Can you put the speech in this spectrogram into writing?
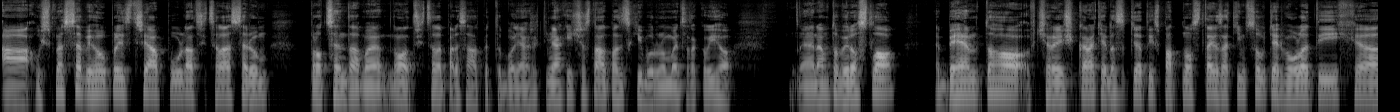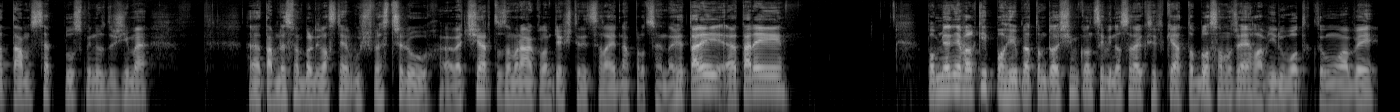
a už jsme se vyhoupili z 3,5 na 3,7% no 3,55 to bylo nějak, řekněme nějakých 16 bazických bodů nebo něco takového, nám to vyrostlo. Během toho včerejška na těch desetiletých splatnostech, zatímco u těch dvouletých, tam se plus minus držíme Eh, tam, kde jsme byli vlastně už ve středu eh, večer, to znamená kolem těch 4,1%. Takže tady, eh, tady poměrně velký pohyb na tom dalším konci výnosové křivky a to byl samozřejmě hlavní důvod k tomu, aby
